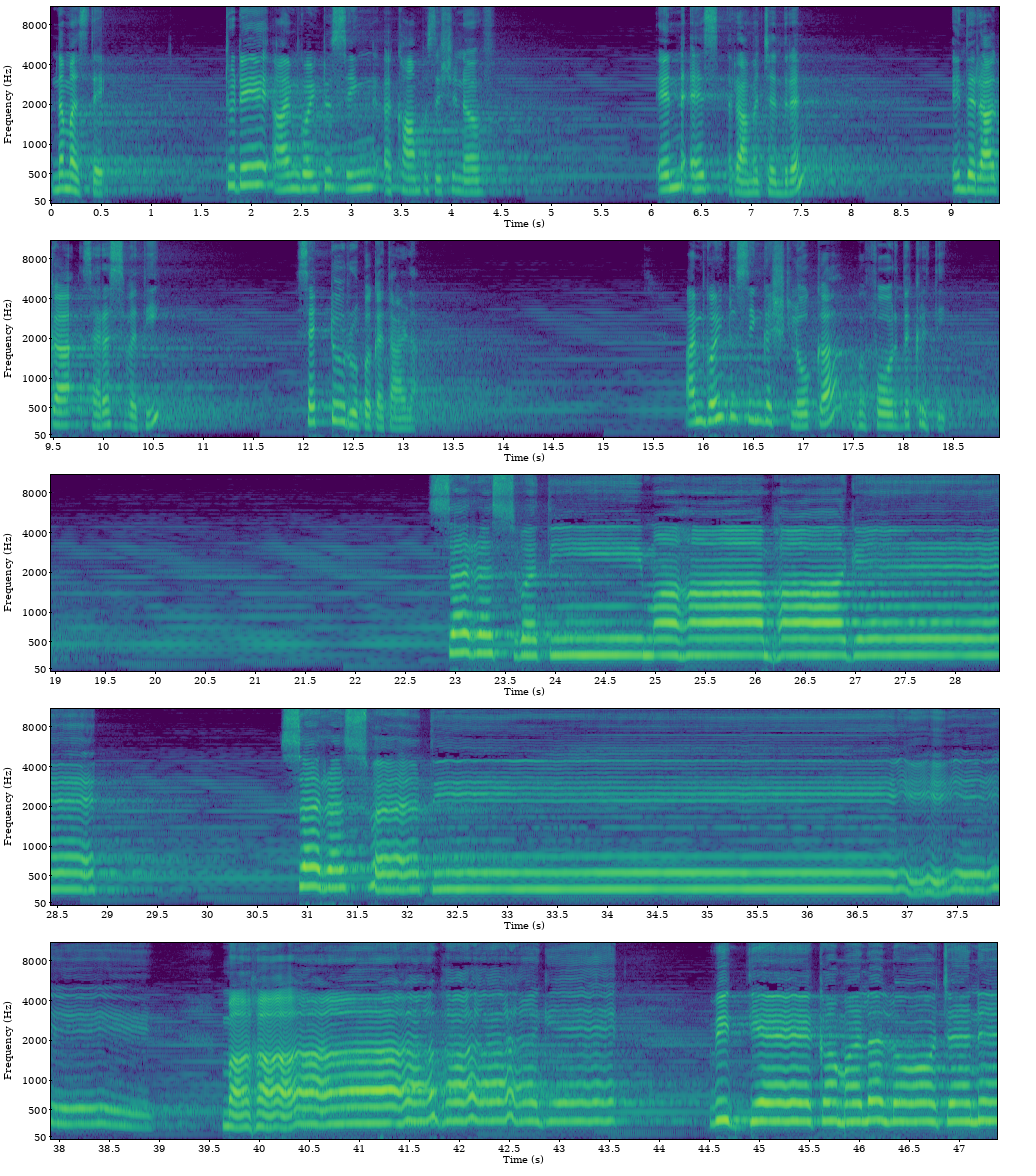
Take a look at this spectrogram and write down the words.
Namaste. Today I am going to sing a composition of N.S. Ramachandran in the raga Saraswati, set to Rupakatala. I am going to sing a shloka before the Kriti. Saraswati महाभागे Saraswati. महाभागे विद्ये कमललोचने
